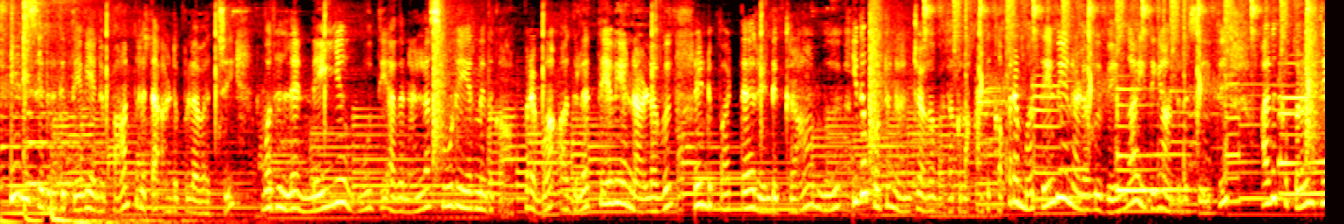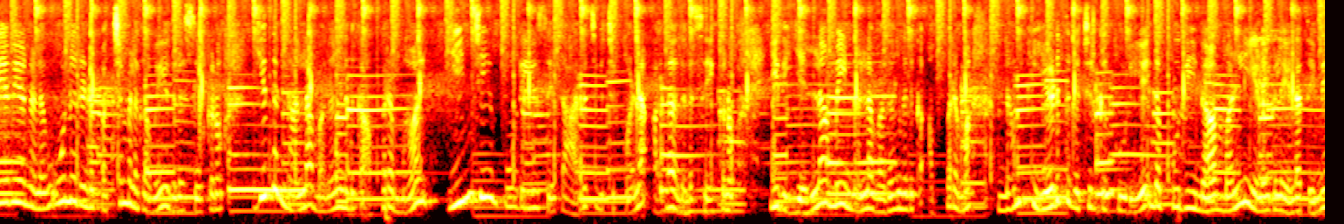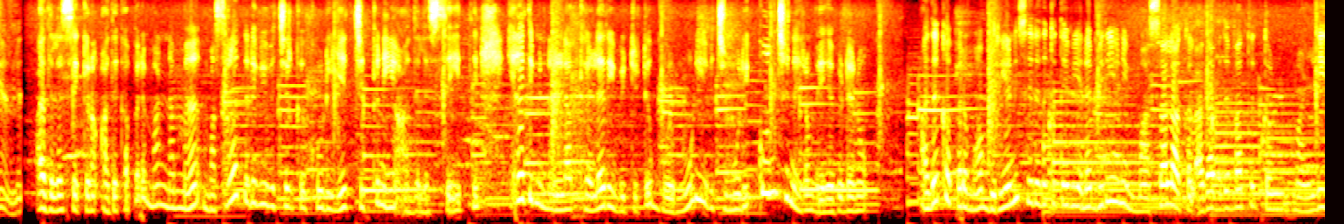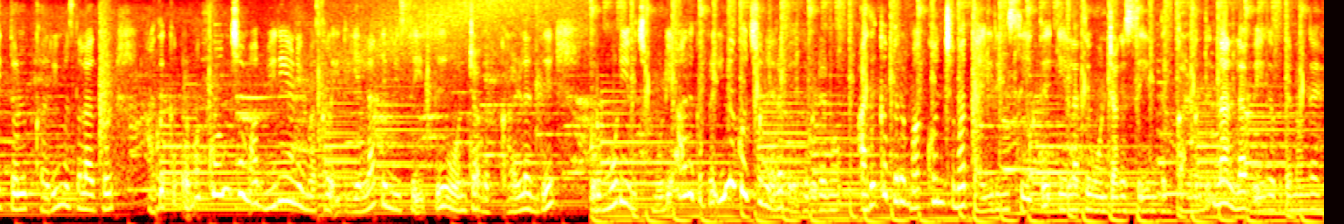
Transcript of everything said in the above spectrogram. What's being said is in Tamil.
தேவையான பாத்திரத்தை அடுப்புல வச்சு முதல்ல நெய்யை ஊத்தி அதை நல்லா சூடு ஏறினதுக்கு அப்புறமா அதுல தேவையான அளவு ரெண்டு பட்டை ரெண்டு கிராம்பு இதை போட்டு நன்றாக வதக்கணும். அதுக்கப்புறமா தேவையான அளவு வெங்காயத்தையும் அதுல சேர்த்து அதுக்கப்புறம் தேவையான அளவு ஒன்று ரெண்டு பச்சை மிளகாவையும் இதில் சேர்க்கணும். இது நல்லா வதங்கினதுக்கு அப்புறமா இஞ்சியும் பூண்டையும் சேர்த்து அரைச்சி வச்சிருக்கோம்ல அதை அதில் சேர்க்கணும். இது எல்லாமே நல்லா வதங்கினதுக்கு அப்புறமா நம்ம எடுத்து வச்சிருக்கக்கூடிய இந்த புதினா மல்லி இலைகள் எல்லாத்தையுமே அதில் அதில் சேர்க்கணும். அதுக்கப்புறமா நம்ம மசாலா தடவி வச்சுருக்கக்கூடிய சிக்கனையும் அதில் சேர்த்து எல்லாத்தையுமே நல்லா கிளறி விட்டுட்டு ஒரு மூடியை வச்சு மூடி கொஞ்ச நேரம் வேக விடணும். அதுக்கப்புறமா பிரியாணி செய்கிறதுக்கு தேவையான பிரியாணி மசாலாக்கள் அதாவது வத்தத்தூள் மல்லித்தூள் கறி மசாலாத்தூள் அதுக்கப்புறமா கொஞ்சமாக பிரியாணி மசாலா இது எல்லாத்தையுமே சேர்த்து ஒன்றாக கலந்து ஒரு மூடியை வச்சு மூடி அதுக்கப்புறம் இன்னும் கொஞ்சம் நேரம் வேக விடணும். அதுக்கப்புறமா கொஞ்சமாக தயிரையும் சேர்த்து எல்லாத்தையும் ஒன்றாக சேர்ந்து கலந்து நல்லா வேக விடணுங்க.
